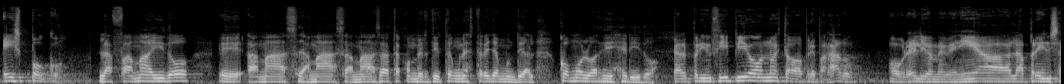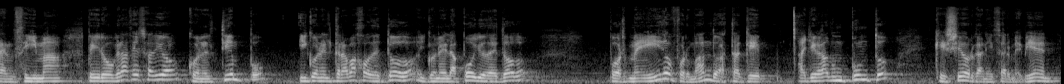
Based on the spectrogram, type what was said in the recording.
es poco. La fama ha ido eh, a más, a más, a más, hasta convertirte en una estrella mundial. ¿Cómo lo has digerido? Al principio no estaba preparado. Aurelio, me venía la prensa encima, pero gracias a Dios, con el tiempo y con el trabajo de todos y con el apoyo de todos, pues me he ido formando hasta que ha llegado un punto que sé organizarme bien.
